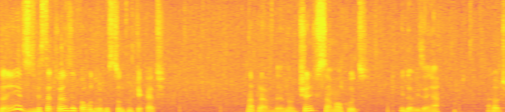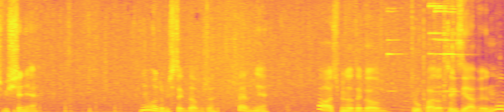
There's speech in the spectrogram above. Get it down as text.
To nie jest wystarczający powód, żeby stąd uciekać. Naprawdę, no wsiąść w samochód i do widzenia. Ale oczywiście nie. Nie może być tak dobrze. Pewnie. Chodźmy do tego trupa, do tej zjawy. No,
